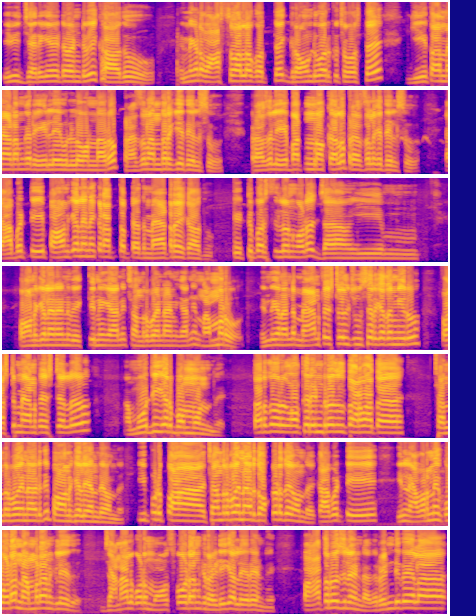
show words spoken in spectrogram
ఇవి జరిగేటువంటివి కాదు. ఎందుకంటే వాస్తవాల్లోకి వస్తే గ్రౌండ్ వర్క్ చూస్తే గీతా మేడం గారు ఏ లెవెల్లో ఉన్నారో ప్రజలందరికీ తెలుసు. ప్రజలు ఏ బటన్ నొక్కాలో ప్రజలకి తెలుసు. కాబట్టి పవన్ కళ్యాణ్ ఇక్కడ అంత పెద్ద మ్యాటరే కాదు. ఎట్టి పరిస్థితుల్లోనూ కూడా జా ఈ పవన్ కళ్యాణ్ అనే వ్యక్తిని కానీ చంద్రబాబు నాయుడు కానీ నమ్మరు. ఎందుకంటే మేనిఫెస్టోలు చూశారు కదా మీరు? ఫస్ట్ మేనిఫెస్టోలు మోదీ గారి బొమ్మ ఉంది. తర్వాత ఒక రెండు రోజుల తర్వాత చంద్రబాబు నాయుడుది పవన్ కళ్యాణ్దే ఉంది. ఇప్పుడు పా- చంద్రబాబు నాయుడు ఒక్కడదే ఉంది. కాబట్టి వీళ్ళని ఎవరిని కూడా నమ్మడానికి లేదు. జనాలు కూడా మోసపోవడానికి రెడీగా లేరండి. పాత రోజులండి అవి. రెండు వేల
